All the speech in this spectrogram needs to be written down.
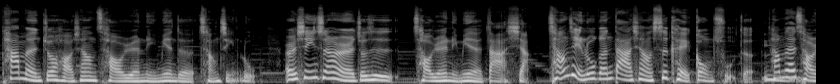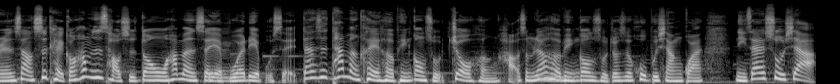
他们就好像草原里面的长颈鹿，而新生儿就是草原里面的大象。长颈鹿跟大象是可以共处的，嗯他们在草原上是可以共，他们是草食动物，他们谁也不会猎捕谁，但是他们可以和平共处就很好。什么叫和平共处？就是互不相关。你在树下，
